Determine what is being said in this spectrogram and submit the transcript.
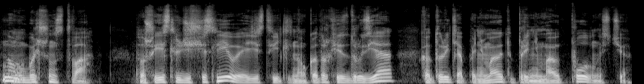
Ну, ну большинства. Потому что есть люди счастливые, действительно, у которых есть друзья, которые тебя понимают и принимают полностью.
